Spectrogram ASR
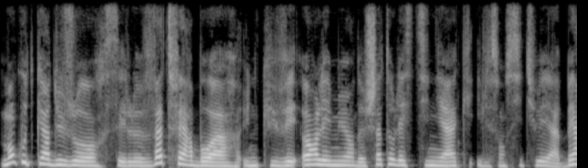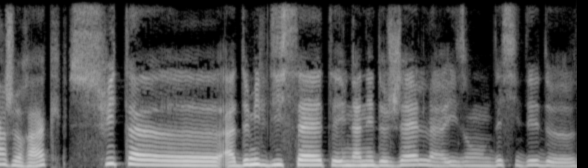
Mon coup de cœur du jour, c'est le Va te faire boire, une cuvée hors les murs de Château-Lestignac. Ils sont situés à Bergerac. Suite euh, à 2017 et une année de gel, ils ont décidé de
